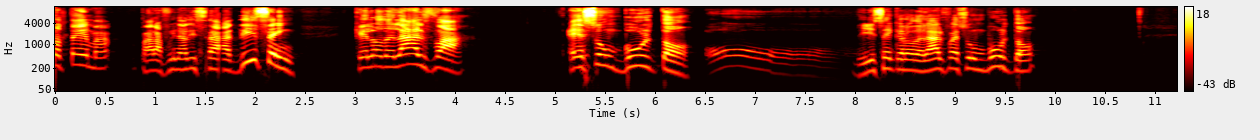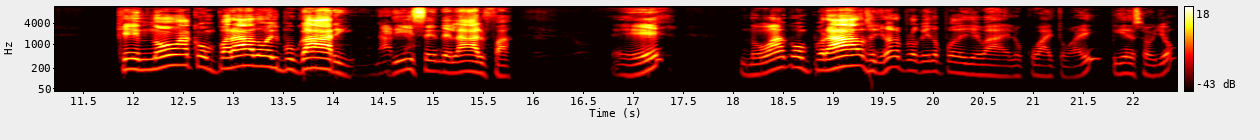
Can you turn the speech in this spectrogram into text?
otro tema para finalizar. Dicen que lo del Alfa es un bulto. Oh. Dicen que lo del Alfa es un bulto. Que no ha comprado el Bugatti. Dicen del Alfa. ¿Eh? No ha comprado. Señores, pero que no puede llevar los cuartos ahí, pienso yo.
